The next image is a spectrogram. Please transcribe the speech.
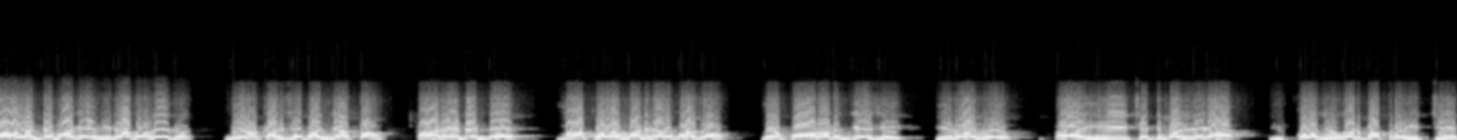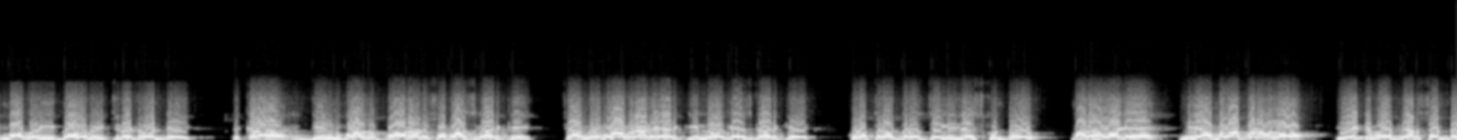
వాళ్ళంటే మాకేం విరోధం లేదు. మేము కలిసే పని చేస్తాం. కానీ ఏంటంటే మా కులం మనుగడ కోసం మేము పోరాటం చేసి ఈరోజు ఈ చెట్టుపల్లిగా ఈ కుల పత్రం ఇచ్చి మాకు ఈ గౌరవం ఇచ్చినటువంటి ఇక్కడ దీని కోసం పోరాడు సుభాష్ గారికి చంద్రబాబు నాయుడు గారికి లోకేష్ గారికి కృతజ్ఞతలు తెలియజేసుకుంటూ మరి అలాగే మీ అమలాపురంలో ఎయిటీ ఫైవ్ పర్సెంట్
